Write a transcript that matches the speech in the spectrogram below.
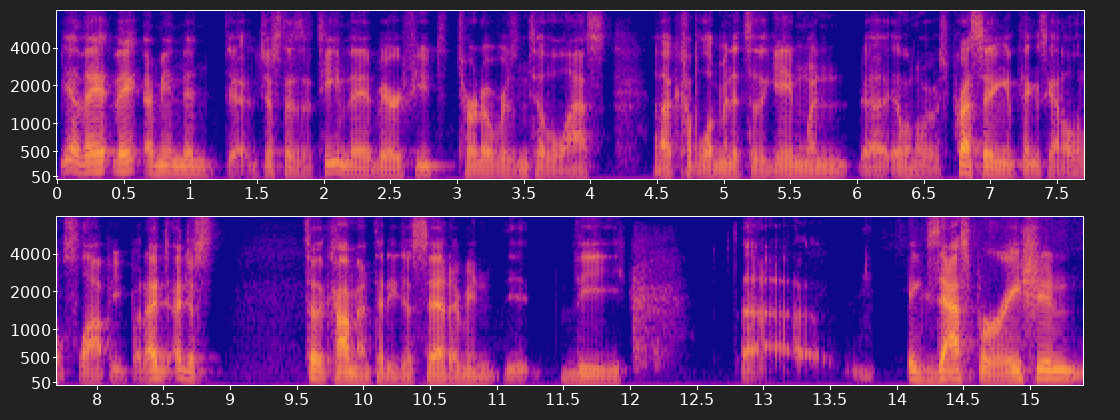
Yeah, they they I mean, uh, just as a team, they had very few turnovers until the last uh, couple of minutes of the game when uh, Illinois was pressing and things got a little sloppy. But I, I just to the comment that he just said, I mean, the uh, exasperation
